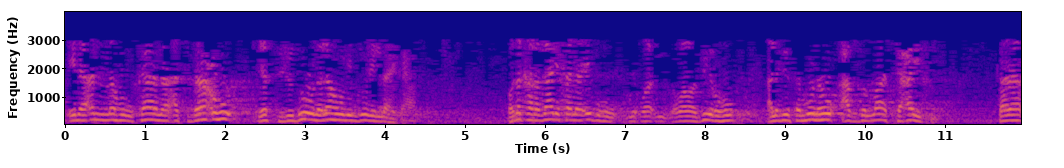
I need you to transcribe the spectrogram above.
إلى أنه كان أتباعه يسجدون له من دون الله تعالى. وذكر ذلك نائبه ووزيره الذي يسمونه عبد الله التعايشي كان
